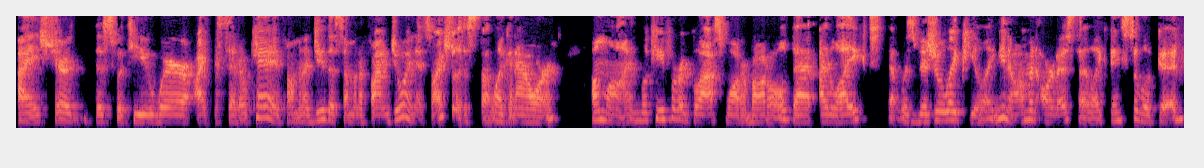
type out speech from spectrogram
I shared this with you where I said, okay, if I'm going to do this, I'm going to find joy in it. So I actually spent like an hour online looking for a glass water bottle that I liked, that was visually appealing. You know, I'm an artist, I like things to look good.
